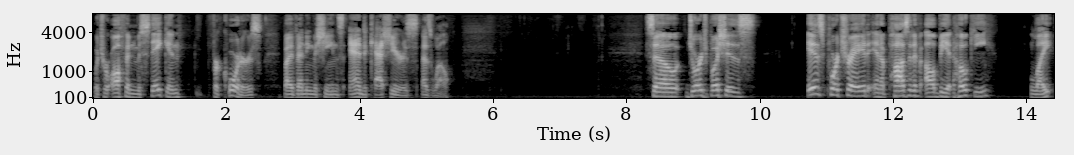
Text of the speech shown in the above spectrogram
which were often mistaken for quarters by vending machines and cashiers as well. So George Bush's is portrayed in a positive, albeit hokey, light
